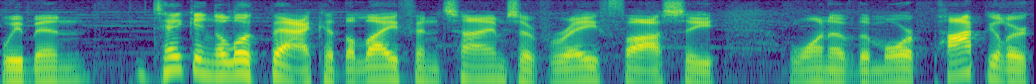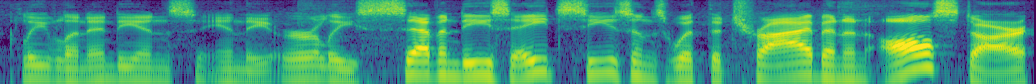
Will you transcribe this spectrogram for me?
We've been taking a look back at the life and times of Ray Fosse, one of the more popular Cleveland Indians in the early 70s, eight seasons with the Tribe, and an all star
